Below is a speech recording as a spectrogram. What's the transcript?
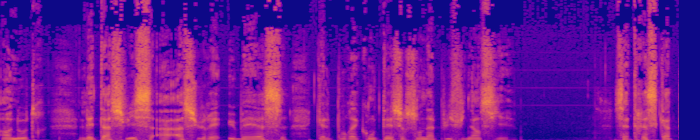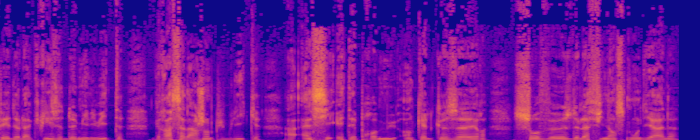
En outre, l'État suisse a assuré UBS qu'elle pourrait compter sur son appui financier. Cette rescapée de la crise de 2008, grâce à l'argent public, a ainsi été promue en quelques heures sauveuse de la finance mondiale,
